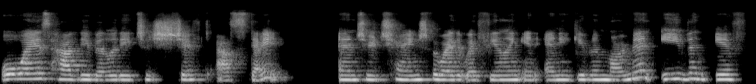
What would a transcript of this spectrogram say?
always have the ability to shift our state and to change the way that we're feeling in any given moment, even if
